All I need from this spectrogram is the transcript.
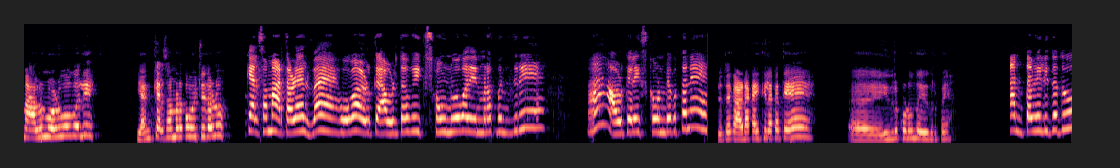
ನಾನು ನೋಡು ಹೋಗಲಿ ಹೆಂಗ್ ಕೆಲಸ ಮಾಡ್ಕೊ ಹೋಗ್ತಿದ್ದಾಳು? ಕೆಲಸ ಮಾಡ್ತಾಳೆ ಅಲ್ವಾ? ಹೋಗ ಅವಳ ಹೋಗ. ಏನ್ ಮಾಡಕ್ ಬಂದಿದ್ರಿ? ಹಾ ಅವಳ ಕೈ ಇಸ್ಕೊಂಡ್ಬೇಕು ತಾನೆ? ಜೊತೆಗೆ ಆಡ ಕಾಯ್ಕಿಲಕತೆ ಇದ್ರ ಕೊಡೊಂದು ಐದು ರೂಪಾಯಿ. ಅಂತ ಹೇಳಿದ್ದು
